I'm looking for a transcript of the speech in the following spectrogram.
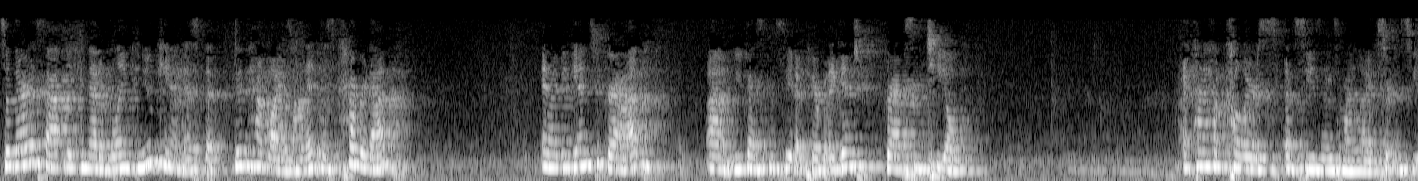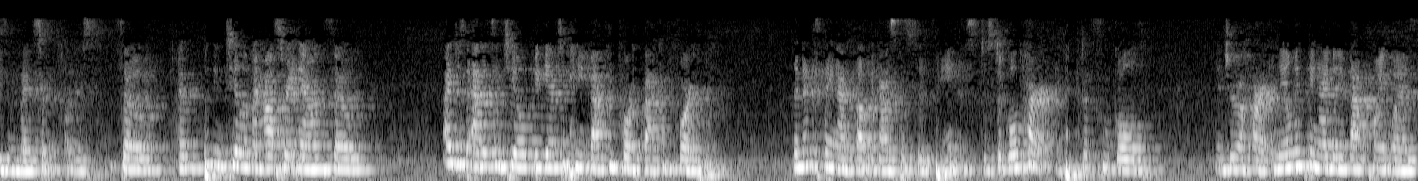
So there I sat looking at a blank new canvas that didn't have lines on it. It was covered up. And I began to grab, um, you guys can see it up here, but I began to grab some teal. I kind of have colors of seasons in my life. Certain seasons I have certain colors. So I'm putting teal in my house right now, and so I just added some teal, began to paint back and forth, back and forth. The next thing I felt like I was supposed to paint is just a gold heart. I picked up some gold and drew a heart. And the only thing I knew at that point was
